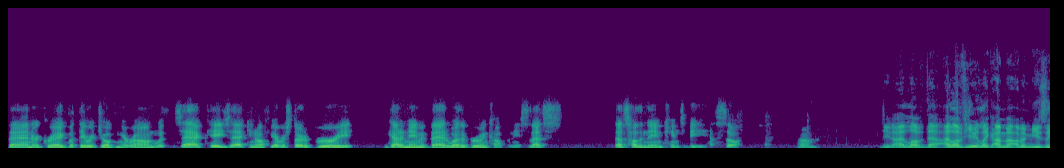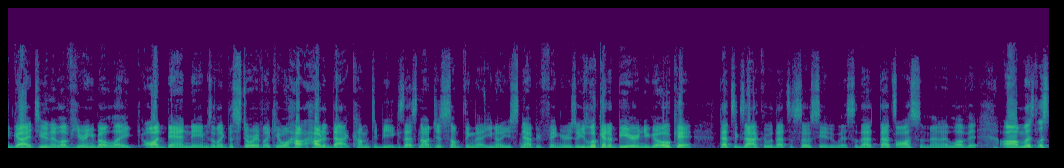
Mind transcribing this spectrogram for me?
Ben or Greg, but they were joking around with Zach. Hey, Zach, you know, if you ever start a brewery, you got to name it Bad Weather Brewing Company. So that's that's how the name came to be. So, um, Dude, I love that. I love hearing like I'm a I'm a music guy too, and I love hearing about like odd band names and like the story of like, hey, well, how how did that come to be? Because that's not just something that you know you snap your fingers or you look at a beer and you go, okay, that's exactly what that's associated with. So that that's awesome, man. I love it. Um, let's let's.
